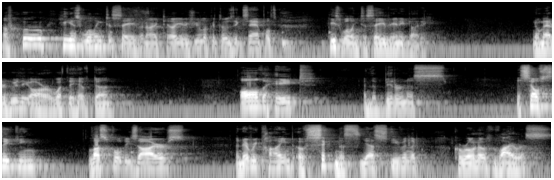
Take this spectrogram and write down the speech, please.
of who he is willing to save. And I tell you, as you look at those examples, he's willing to save anybody, no matter who they are or what they have done. All the hate and the bitterness, the self seeking, lustful desires, and every kind of sickness, yes, even the coronavirus,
